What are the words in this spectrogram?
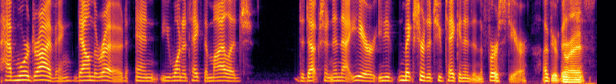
have more driving down the road and you want to take the mileage deduction in that year, you need to make sure that you've taken it in the first year of your business.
